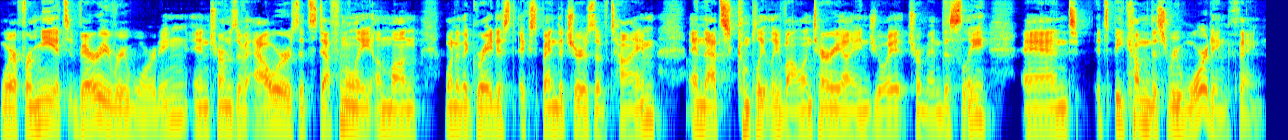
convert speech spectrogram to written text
where for me it's very rewarding in terms of hours. It's definitely among one of the greatest expenditures of time. And that's completely voluntary. I enjoy it tremendously. And it's become this rewarding thing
